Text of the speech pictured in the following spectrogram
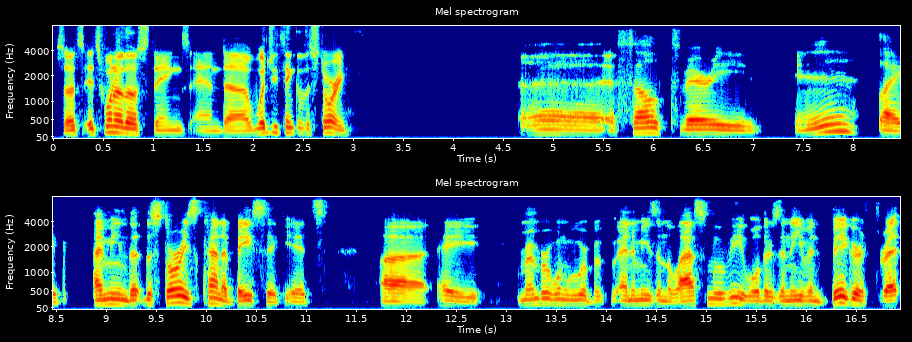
So it's it's one of those things. And uh, what do you think of the story? Uh, it felt very, eh. Like, I mean, the the story's kind of basic. It's, uh, hey, remember when we were enemies in the last movie? Well, there's an even bigger threat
